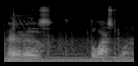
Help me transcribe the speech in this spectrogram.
There it is. The last one.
